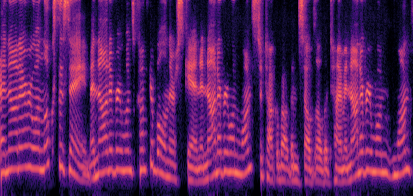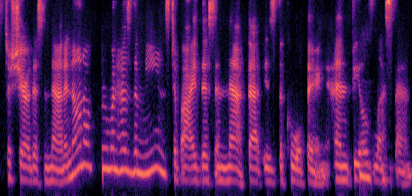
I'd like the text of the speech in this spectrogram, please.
And not everyone looks the same, and not everyone's comfortable in their skin, and not everyone wants to talk about themselves all the time, and not everyone wants to share this and that, and not everyone has the means to buy this and that. That is the cool thing and feels Mhm. less than.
